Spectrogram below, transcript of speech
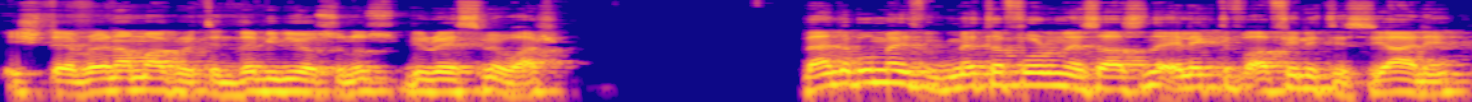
işte Rena Magritte'in de biliyorsunuz bir resmi var. Ben de bu metaforun esasında elective affinities yani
